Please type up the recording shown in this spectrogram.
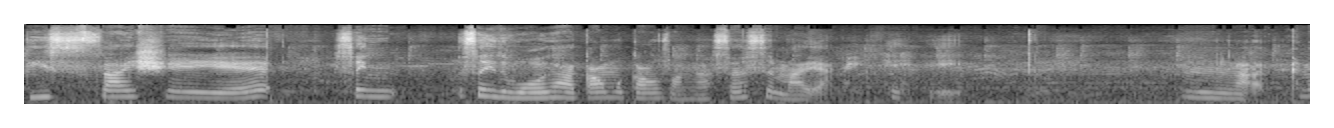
ဒီဆိုင်ရှင်ရဲ့စိတ်စိတ်သဘောထားကောင်းမကောင်းဆိုတာငါစမ်းစစ်မှရမယ်ဟေးဟေးอืมငါခဏ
